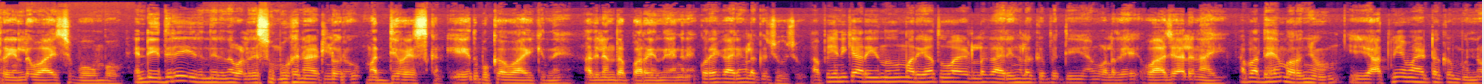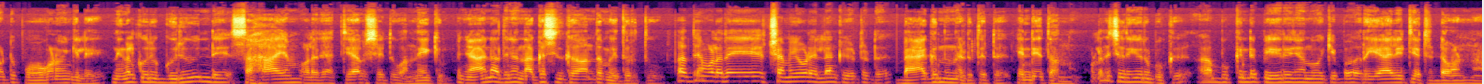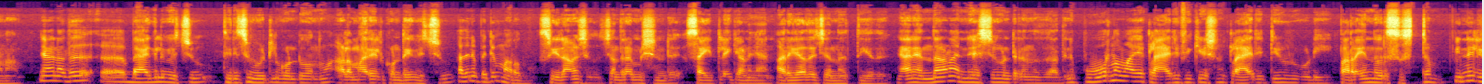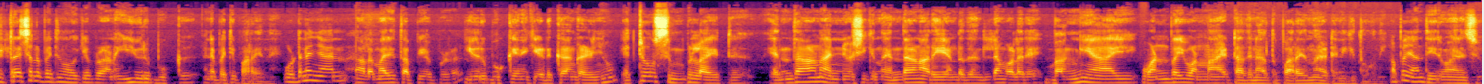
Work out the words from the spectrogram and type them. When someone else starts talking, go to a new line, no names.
ട്രെയിനിൽ വായിച്ചു പോകുമ്പോൾ എന്റെ എതിരെ ഇരുന്നിരുന്ന വളരെ സുമുഖനായിട്ടുള്ള ഒരു മധ്യവയസ്കൻ ഏത് ബുക്കാണ് വായിക്കുന്നത് അതിലെന്താ പറയുന്നത് അങ്ങനെ കുറേ കാര്യങ്ങളൊക്കെ ചോദിച്ചു. അപ്പോൾ എനിക്ക് അറിയുന്നതും അറിയാത്തതുമായിട്ടുള്ള കാര്യങ്ങളൊക്കെ പറ്റി ഞാൻ വളരെ വാചാലനായി. അപ്പോൾ അദ്ദേഹം പറഞ്ഞു ഈ ആത്മീയമായിട്ടൊക്കെ മുന്നോട്ട് പോകണമെങ്കിൽ നിങ്ങൾക്കൊരു ഗുരുവിന്റെ സഹായം വളരെ അത്യാവശ്യമായിട്ട് വന്നേക്കും. ഞാൻ അതിനെ നഖശിഖാന്തം എതിർത്തു. അപ്പം അദ്ദേഹം വളരെ ക്ഷമയോടെ എല്ലാം കേട്ടിട്ട് ബാഗിൽ നിന്ന് എടുത്തിട്ട് എന്റെ തന്നു. വളരെ ചെറിയൊരു ബുക്ക്. ആ ബുക്കിന്റെ പേര് ഞാൻ നോക്കിയപ്പോൾ റിയാലിറ്റി അറ്റ് ഡോൺ എന്നാണ്. ഞാനത് ബാഗിൽ വെച്ചു തിരിച്ച് വീട്ടിൽ കൊണ്ടുവന്നു അളമാരയിൽ കൊണ്ടുപോയി വെച്ചു. അതിനെപ്പറ്റി മറന്നു. ശ്രീരാമചന്ദ്ര മിഷന്റെ സൈറ്റിലേക്കാണ് ഞാൻ അറിയാതെ ചെന്നെത്തിയത്. ഞാൻ എന്താണ് അന്വേഷിച്ചുകൊണ്ടിരുന്നത്? അതിന് പൂർണമായ ക്ലാരിഫിക്കേഷൻ ക്ലാരിറ്റിയോടുകൂടി പറയുന്ന ഒരു സിസ്റ്റം പിന്നെ ലിറ്ററേച്ചറിനെ പറ്റി നോക്കിയപ്പോഴാണ് ഈ ഒരു ബുക്ക് അതിനെ പറ്റി പറയുന്നത് ഉടനെ ഞാൻ അളമാരി തപ്പിയപ്പോൾ ഈ ഒരു ബുക്ക് എനിക്ക് എടുക്കാൻ കഴിഞ്ഞു. ഏറ്റവും സിമ്പിളായിട്ട് എന്താണ് അന്വേഷിക്കുന്നത് എന്താണ് അറിയേണ്ടത് എല്ലാം വളരെ ഭംഗിയായി വൺ ബൈ വൺ ആയിട്ട് അതിനകത്ത് പറയുന്നതായിട്ട് എനിക്ക് തോന്നി. അപ്പോൾ ഞാൻ തീരുമാനിച്ചു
